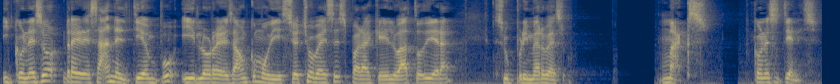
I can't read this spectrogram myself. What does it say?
Y con eso regresaban el tiempo y lo regresaron como 18 veces para que el vato diera su primer beso. Max. Con eso tienes.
